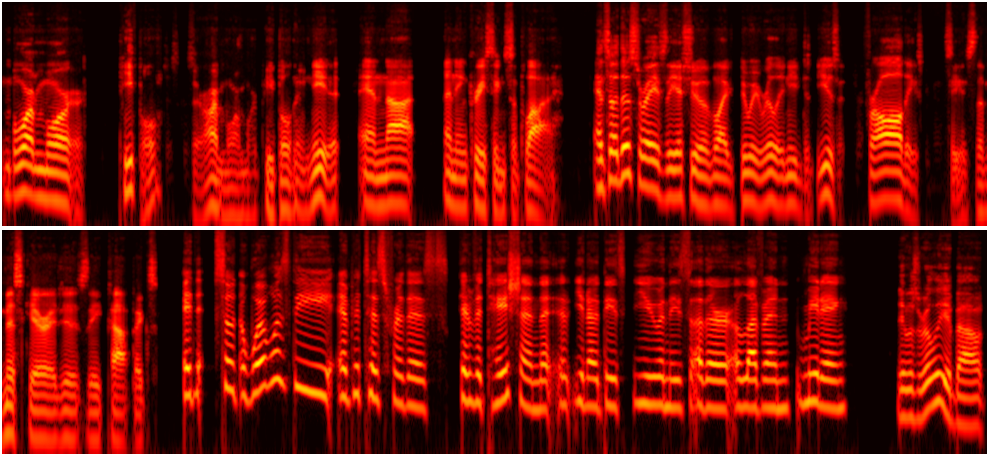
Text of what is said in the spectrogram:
more and more people, just because there are more and more people who need it, and not an increasing supply. And so this raised the issue of like, do we really need to use it for all these pregnancies, the miscarriages, the ectopics? And so, what was the impetus for this invitation that uh, you know these you and these other eleven meeting? It was really about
